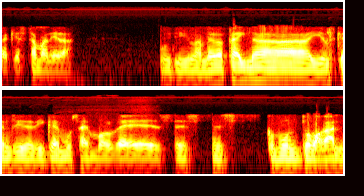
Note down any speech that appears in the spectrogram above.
d'aquesta manera. Vull dir, la meva feina i els que ens hi dediquem ho sabem molt bé, és, és, és com un tobogan.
